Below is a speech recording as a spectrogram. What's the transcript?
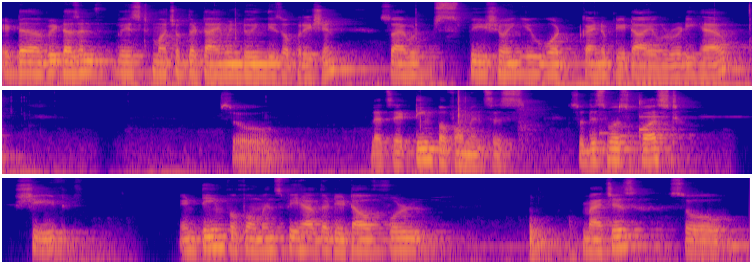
it, uh, it doesn't waste much of the time in doing this operation. So I would be showing you what kind of data I already have. So let's say team performances. So this was first sheet. In team performance we have the data of full matches. So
